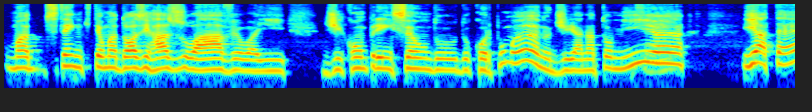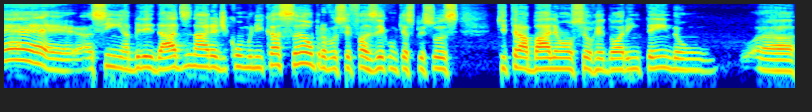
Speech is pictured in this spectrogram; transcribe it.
uma, você tem que ter uma dose razoável aí de compreensão do, do corpo humano, de anatomia Sim. e até assim habilidades na área de comunicação para você fazer com que as pessoas que trabalham ao seu redor entendam uh,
